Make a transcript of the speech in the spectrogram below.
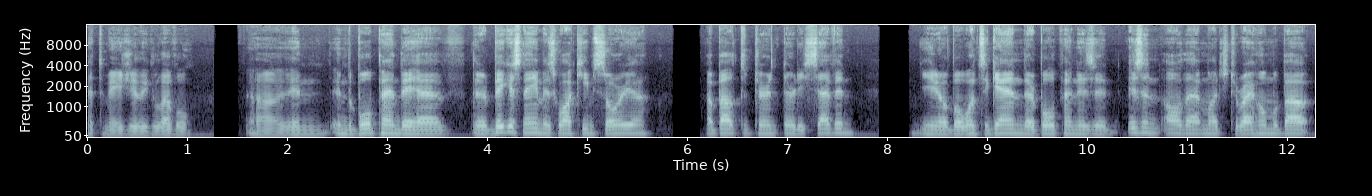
at the major league level. Uh, in in the bullpen, they have their biggest name is Joakim Soria, about to turn 37. You know, but once again, their bullpen isn't isn't all that much to write home about.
